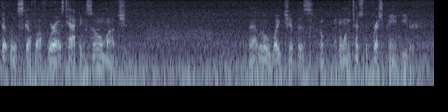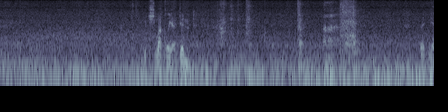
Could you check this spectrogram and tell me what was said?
that little scuff off where I was tapping so much. That little white chip is, oh, I don't want to touch the fresh paint either. Which luckily I didn't. But yeah,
